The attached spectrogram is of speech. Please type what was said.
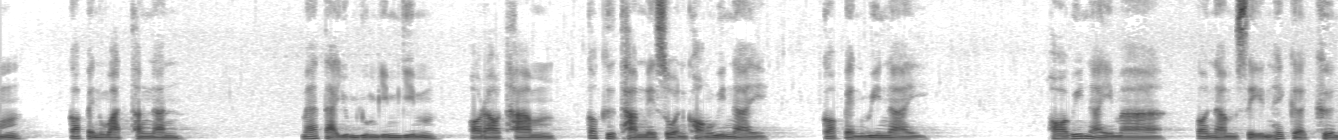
ม ก็เป็นวัดทั้งนั้น แม้แต่ยุมยุมยิ้มยิ้มพอเราทำก็คือทำในส่วนของวินัย ก็เป็นวินัย พอวินัยมาก็นำศีลให้เกิดขึ้น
